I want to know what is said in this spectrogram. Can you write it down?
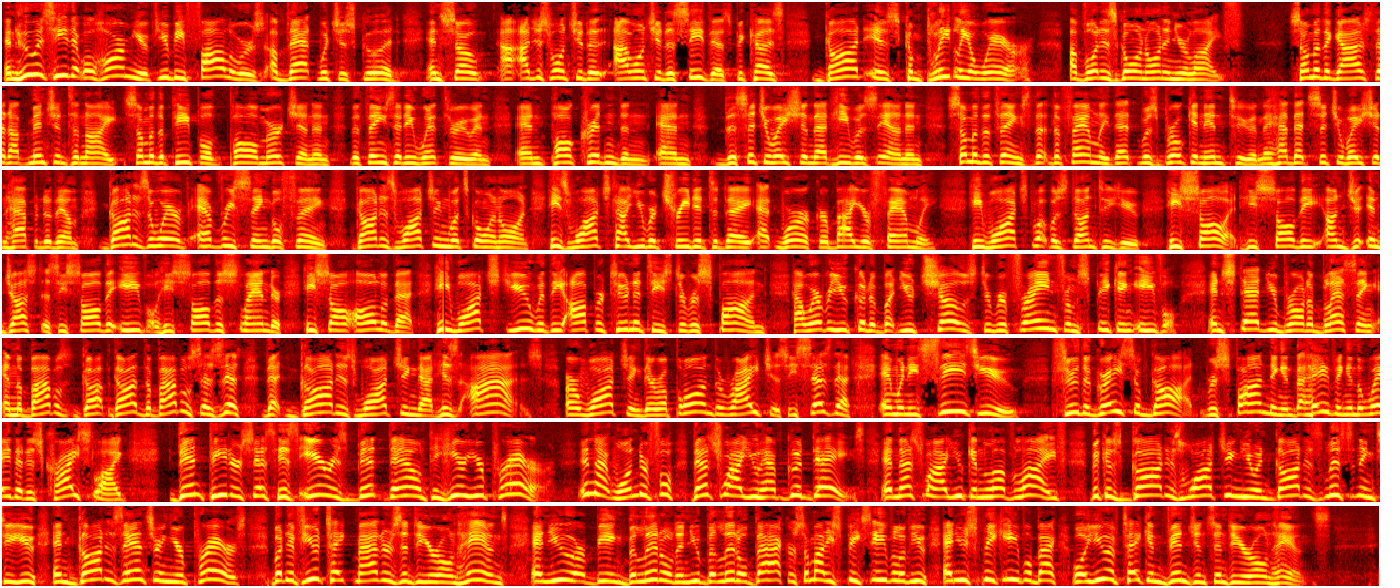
And who is he that will harm you if you be followers of that which is good? And so I, I, just want you to, I want you to see this because God is completely aware of what is going on in your life. Some of the guys that I've mentioned tonight, some of the people, Paul Merchant and the things that he went through, and, and Paul Crittenden and the situation that he was in, and some of the things, the, the family that was broken into, and they had that situation happen to them. God is aware of every single thing. God is watching what's going on. He's watched how you were treated today at work or by your family. He watched what was done to you. He saw it. He saw the injustice. He saw the evil. He saw the slander. He saw all of that. He watched you with the opportunities to respond however you could have, but you chose to refrain from speaking evil. Instead, you brought a blessing. And the Bible, God, God the Bible says this, that God is watching that. His eyes are watching. They're upon the righteous. He says that. And when he sees you, through the grace of God, responding and behaving in the way that is Christ like, then Peter says his ear is bent down to hear your prayer. Isn't that wonderful? That's why you have good days. And that's why you can love life because God is watching you and God is listening to you and God is answering your prayers. But if you take matters into your own hands and you are being belittled and you belittle back or somebody speaks evil of you and you speak evil back, well, you have taken vengeance into your own hands.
